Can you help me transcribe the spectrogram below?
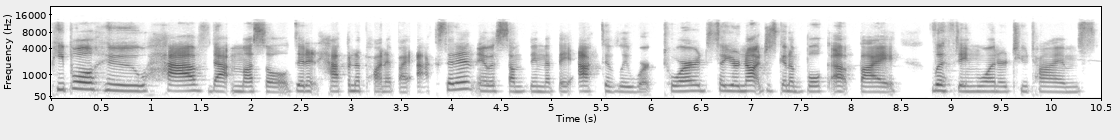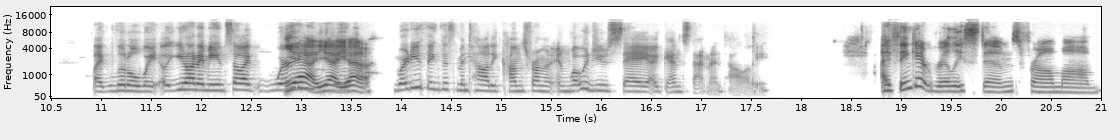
people who have that muscle didn't happen upon it by accident. It was something that they actively worked towards. So you're not just going to bulk up by lifting one or two times like little weight you know what i mean so like where yeah yeah think, yeah where do you think this mentality comes from and what would you say against that mentality I think it really stems from um,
